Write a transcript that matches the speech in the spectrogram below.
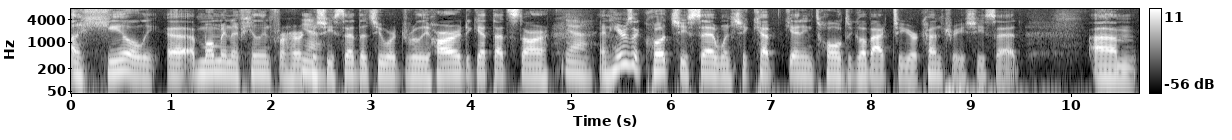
a healing, a moment of healing for her because Yeah. she said that she worked really hard to get that star. Yeah. And here's a quote she said when she kept getting told to go back to your country. She said, um,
